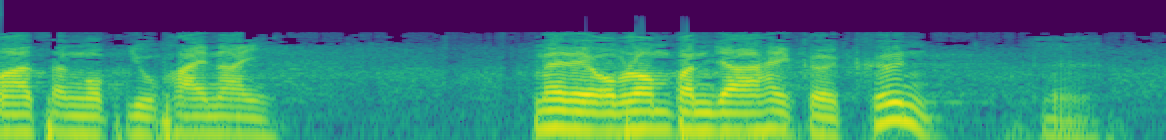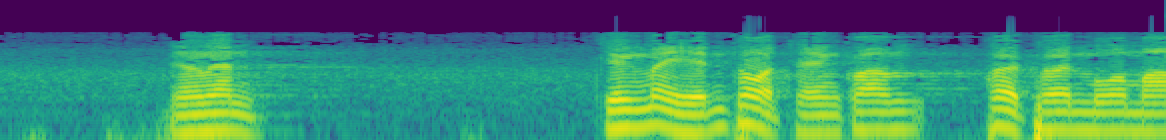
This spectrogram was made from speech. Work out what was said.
มาสงบอยู่ภายใน ไม่ได้อบรมปัญญาให้เกิดขึ้นดังนั้น จึงไม่เห็นโทษแห่งความเพลิดเพลินมัวเมา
